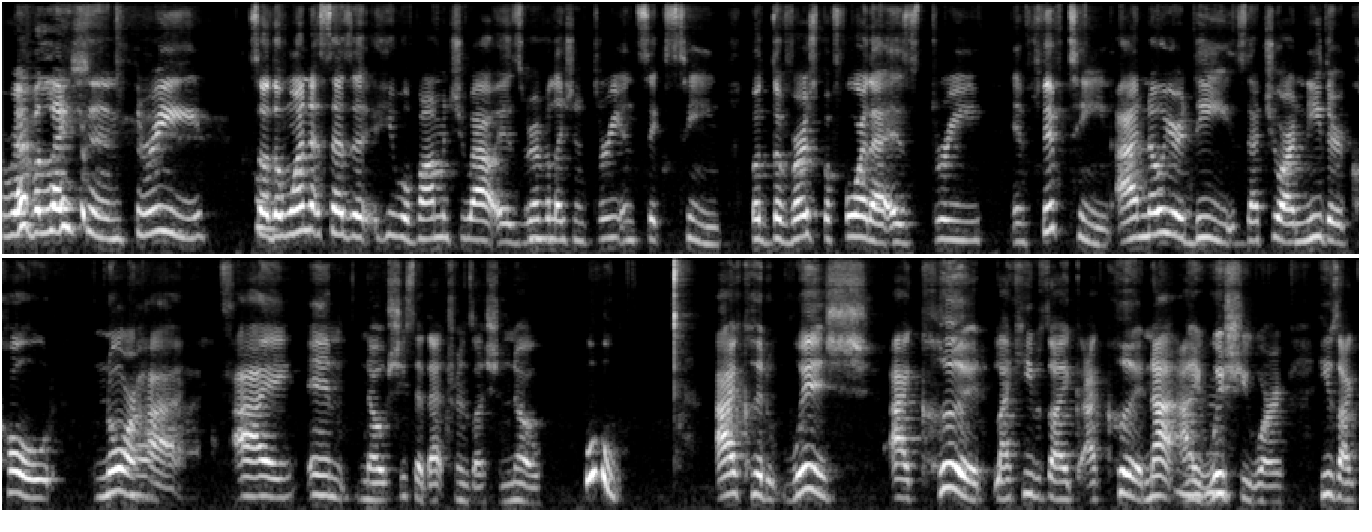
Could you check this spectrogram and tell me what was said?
Revelation three. So the one that says that he will vomit you out is Mhm. Revelation three and sixteen. But the verse before that is three and fifteen. I know your deeds that you are neither cold nor hot. I in no, she said that translation. No. Ooh. I could wish I could. Like he was like, I could, not I Mhm. wish you were. He was like,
